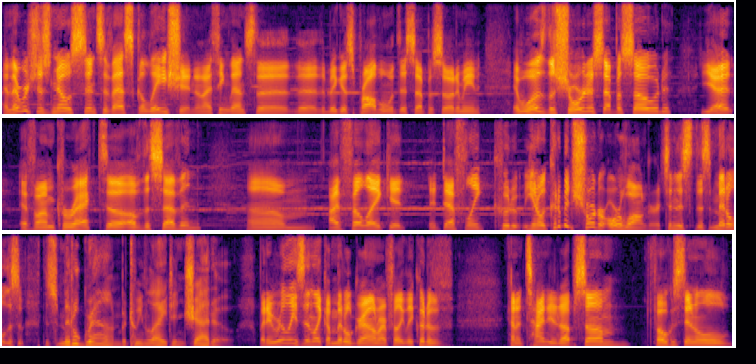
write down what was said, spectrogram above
and there was just no sense of escalation. And I think that's the the, the biggest problem with this episode. I mean, it was the shortest episode yet, if I'm correct, uh, of the seven. Um, I felt like it it definitely could have you know it could have been shorter or longer. It's in this this middle this this middle ground between light and shadow. But it really is in like a middle ground where I feel like they could have kind of tightened it up some, focused in a little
